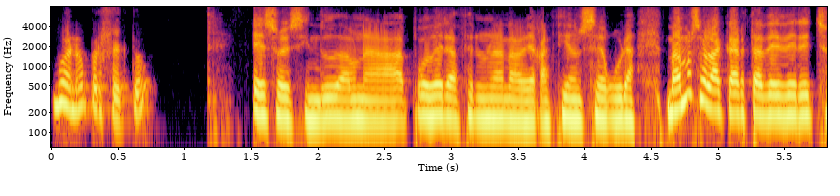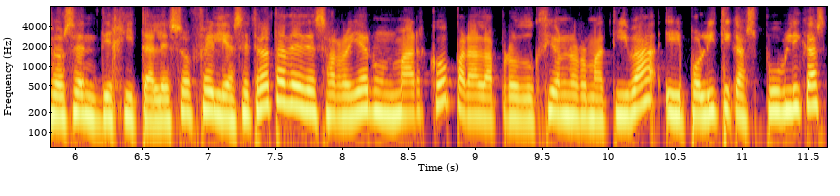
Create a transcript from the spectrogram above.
Bueno, perfecto. Eso es sin duda una, poder hacer una navegación segura. Vamos a la Carta de Derechos Digitales. Ofelia, se trata de desarrollar un marco para la producción normativa y políticas públicas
